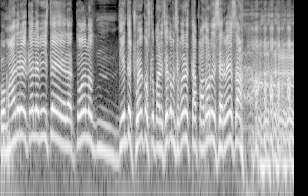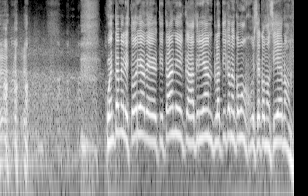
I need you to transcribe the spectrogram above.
Comadre, ¿qué le viste? La- todos los dientes chuecos que parecía como si fuera tapador de cerveza. Cuéntame la historia del Titanic, Adrián. Platícame cómo se conocieron.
